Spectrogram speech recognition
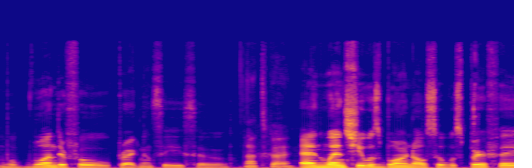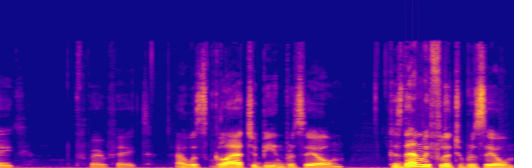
wonderful pregnancy so. That's good. and when she was born also was perfect perfect. I was glad to be in brazil because then we flew to brazil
